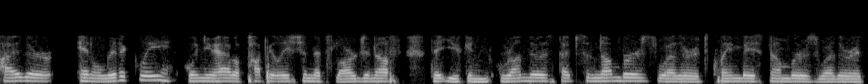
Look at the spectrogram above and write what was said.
either analytically when you have a population that's large enough that you can run those types of numbers, whether it's claim-based numbers, whether it's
